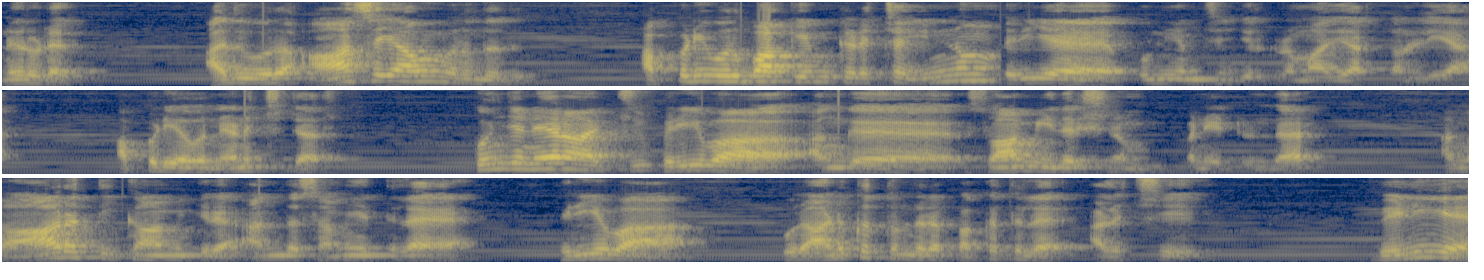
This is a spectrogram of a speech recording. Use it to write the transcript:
நெருடல். அது ஒரு ஆசையாகவும் இருந்தது. அப்படி ஒரு பாக்கியம் கிடைச்சா இன்னும் பெரிய புண்ணியம் செஞ்சிருக்கிற மாதிரி அர்த்தம் இல்லையா? அப்படி அவர் நினைச்சிட்டார். கொஞ்ச நேரம் ஆச்சு பெரியவா அங்க சுவாமி தரிசனம் பண்ணிட்டு இருந்தார். அங்க ஆரத்தி காமிக்கிற அந்த சமயத்துல பெரியவா ஒரு அணுக்க தொண்டரை பக்கத்தில் அழைச்சி வெளியே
